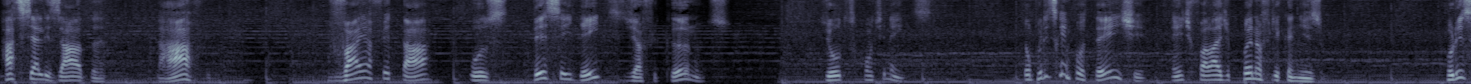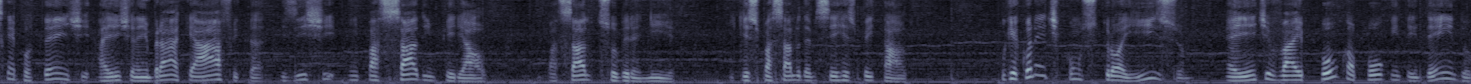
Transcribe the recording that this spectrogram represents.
racializada da África vai afetar os descendentes de africanos de outros continentes. Então, por isso que é importante a gente falar de panafricanismo. Por isso que é importante a gente lembrar que a África existe um passado imperial, passado de soberania e que esse passado deve ser respeitado. Porque quando a gente constrói isso, a gente vai pouco a pouco entendendo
